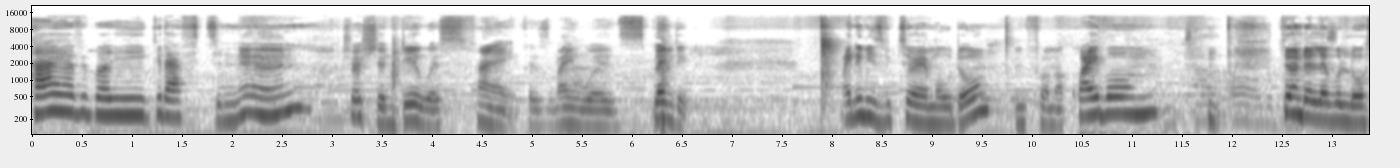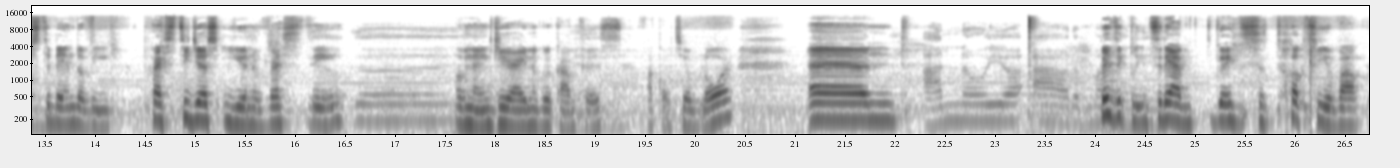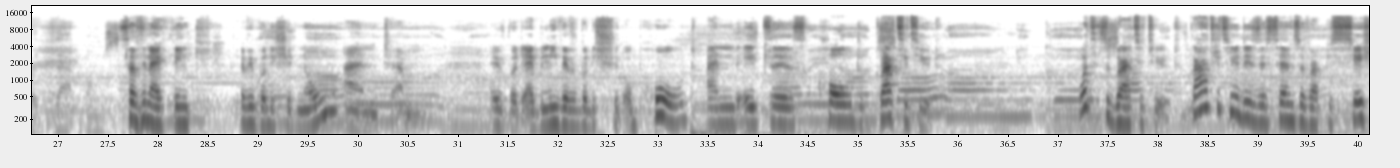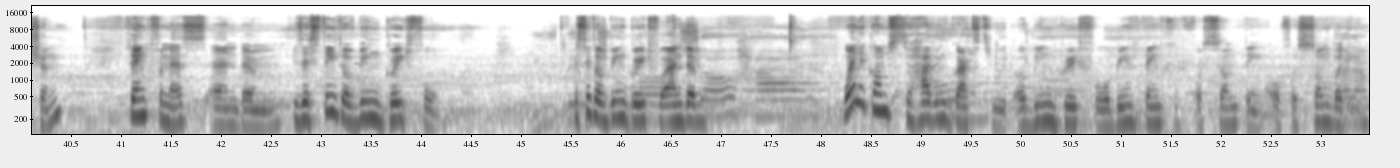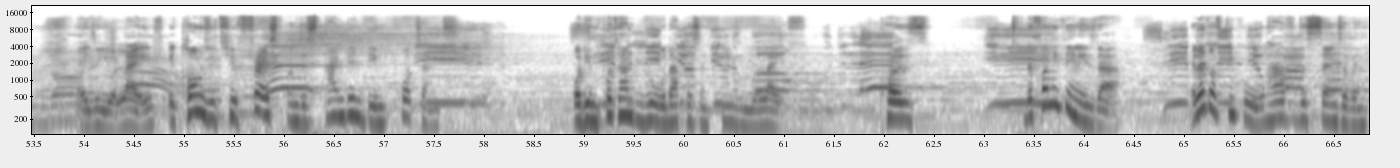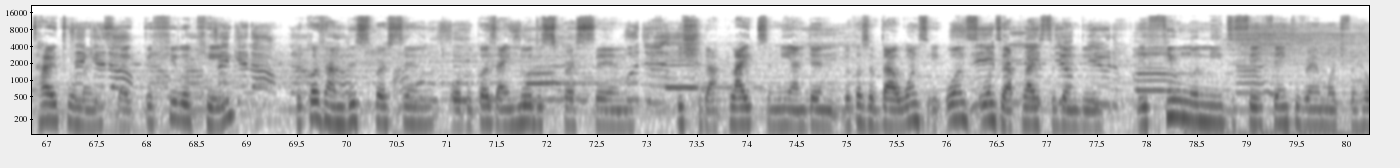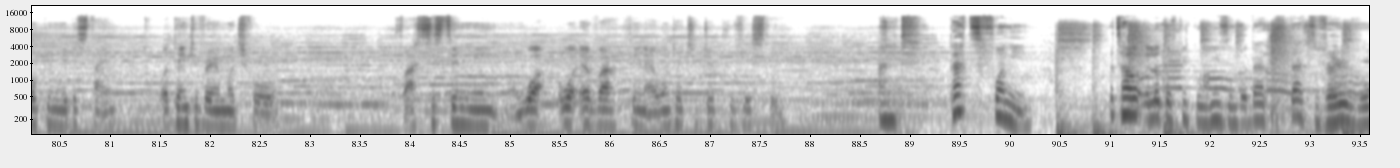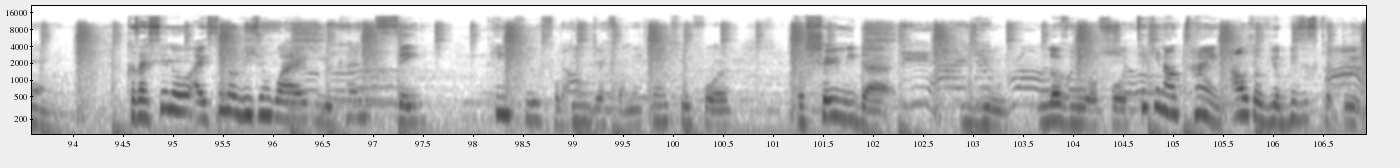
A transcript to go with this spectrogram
Hi, everybody. Good afternoon. Trust your day was fine because mine was splendid. My name is Victoria Modo. I'm from Akwa Ibom, 300 level law student of the prestigious University of Nigeria, Enugu campus, Faculty of Law. And basically, today I'm going to talk to you about something I think everybody should know and um, everybody, I believe everybody should uphold, and it is called gratitude. What is gratitude? Gratitude is a sense of appreciation, thankfulness, and um, is a state of being grateful. A state of being grateful, and um, when it comes to having gratitude or being grateful or being thankful for something or for somebody that is in your life, it comes with you first understanding the importance or the important role that person plays in your life. Because the funny thing is that a lot of people have this sense of entitlement, like they feel okay because I'm this person or because I know this person, it should apply to me, and then because of that, once it once once it applies to them, they they feel no need to say thank you very much for helping me this time, or thank you very much for for assisting me on what whatever thing I wanted to do previously, and that's funny. That's how a lot of people reason, but that's that's very wrong. Cause I see no I see no reason why you can't say thank you for being there for me. Thank you for for showing me that you love me or for taking out time out of your busy schedule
